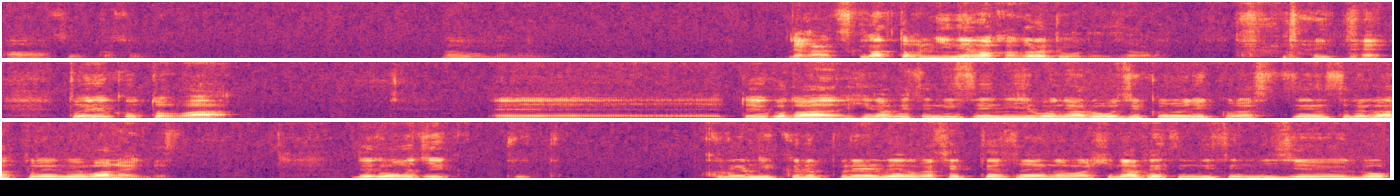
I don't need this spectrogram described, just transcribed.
ああそっかそっか。なるほどなるほど。だから少なくとも2年はかかるってことですだから。大体。ということはえー、ということは、ひなフェス2025にはロージクロニクルは出演するがプレミアムはないんです。で、ロージクロニクルプレミアムが設定されるのは、ひなフェス2026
